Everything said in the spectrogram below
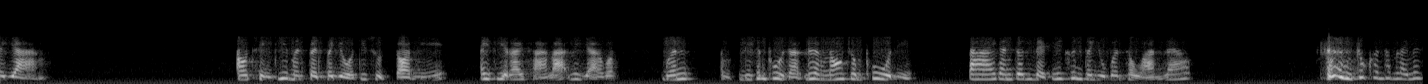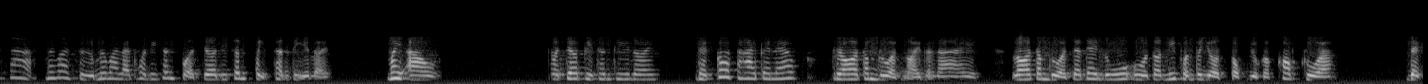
ละอย่าง เอาสิ่งที่มันเป็นประโยชน์ที่สุดตอนนี้ ไอ้ที่ไร้สาระนี่อย่าว่า เหมือนดิฉันพูดอะเรื่องน้องชมพู่นี่ ตายกันจนเด็กนี่ขึ้นไปอยู่บนสวรรค์แล้วทุกคนทำอะไรไม่ทราบ ไม่ว่าสื่อไม่ว่าอะไรพอดิฉันเปิดเจอดิฉันปิดทันทีเลย ไม่เอาเปิดเจอปิดทันทีเลย เด็กก็ตายไปแล้ว รอตำรวจหน่อยเป็นไร รอตำรวจจะได้รู้โอ้ตอนนี้ผลประโยชน์ตกอยู่กับครอบครัว เด็ก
